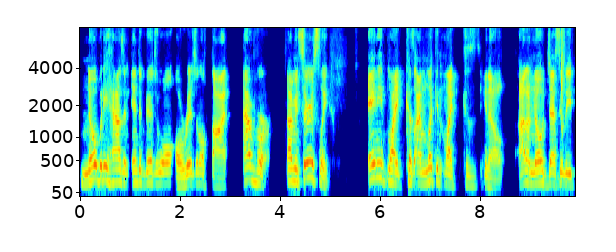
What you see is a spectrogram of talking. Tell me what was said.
Nobody has an individual original thought ever. I mean, seriously, any like because I'm looking like because you know I don't know Jesse Lee.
